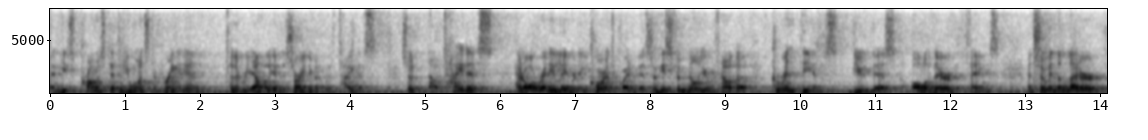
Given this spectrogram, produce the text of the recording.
and he's promised it and he wants to bring it in to the reality of this argument with Titus. So now Titus had already labored in Corinth quite a bit, so he's familiar with how the Corinthians viewed this, all of their things. And so in the letter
